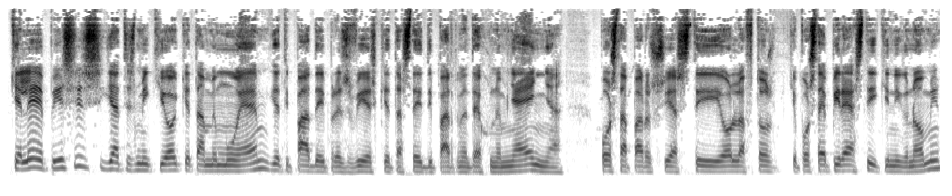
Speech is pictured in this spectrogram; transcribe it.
Και λέει επίσης για τις ΜΚΟ και τα ΜΜΕ, γιατί πάντα οι πρεσβείες και τα State Department έχουν μια έννοια πώς θα παρουσιαστεί όλο αυτό και πώς θα επηρεαστεί η κοινή γνώμη.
